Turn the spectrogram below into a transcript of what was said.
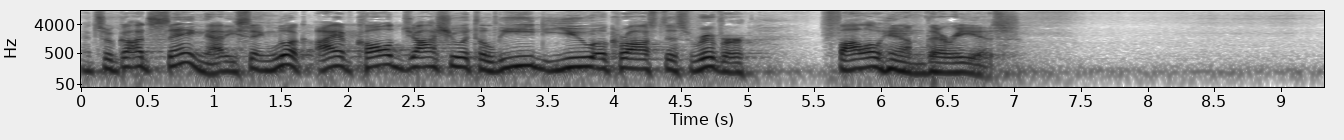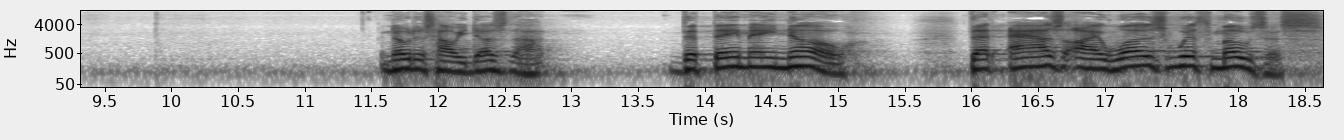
And so God's saying that. He's saying, Look, I have called Joshua to lead you across this river. Follow him. There he is. Notice how he does that that they may know that as I was with Moses,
